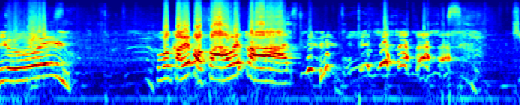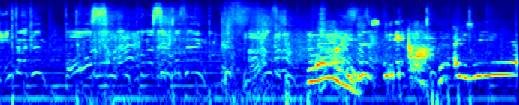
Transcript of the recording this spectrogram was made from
ดิเอ้ยมันบังคับให้ปอบเปล่าไอ้สัตว์ไอ้เหี้ย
